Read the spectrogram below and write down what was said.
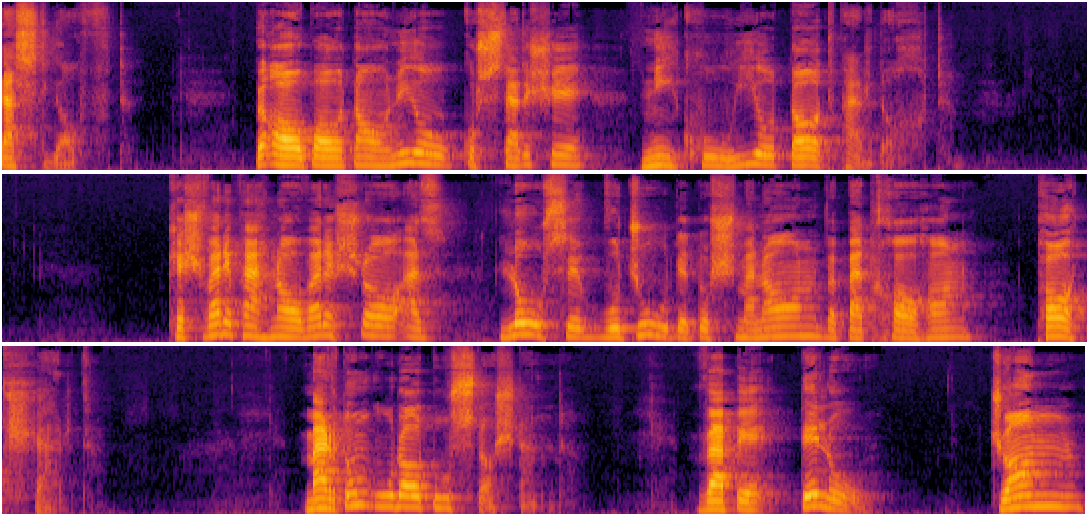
دست یافت. به آبادانی و گسترش نیکویی و داد پرداخت. کشور پهناورش را از لوس وجود دشمنان و بدخواهان پاک کرد. مردم او را دوست داشتند و به دل و جان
